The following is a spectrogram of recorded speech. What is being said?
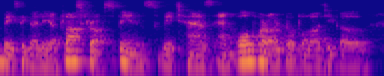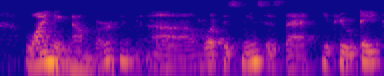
basically a cluster of spins which has an overall topological winding number. Uh, what this means is that if you take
